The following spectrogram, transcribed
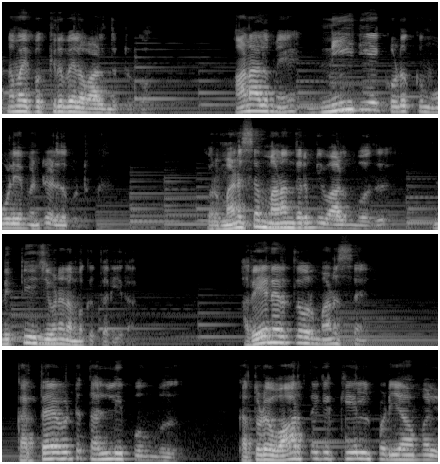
நம்ம இப்போ கிருபையில் வாழ்ந்துட்டுருக்கோம் ஆனாலுமே நீதியை கொடுக்கும் ஊழியம் என்று எழுதப்படும் ஒரு மனுஷன் மனம் திரும்பி வாழும்போது நித்திய ஜீவனை நமக்கு தருகிறார். அதே நேரத்தில் ஒரு மனுஷன் கர்த்தரை விட்டு தள்ளி போகும்போது கர்த்தருடைய வார்த்தைக்கு கீழ்ப்படியாமல்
